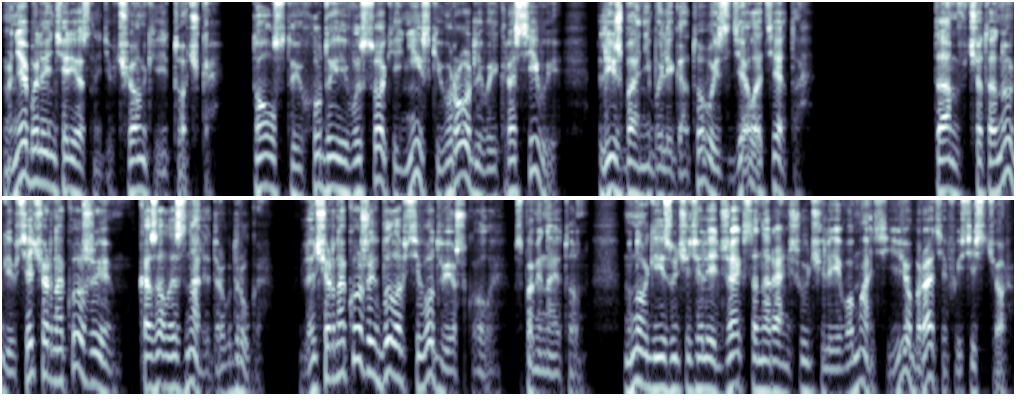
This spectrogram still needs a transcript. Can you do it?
Мне были интересны девчонки и точка. Толстые, худые, высокие, низкие, уродливые, красивые. Лишь бы они были готовы сделать это. Там, в Чатануге, все чернокожие, казалось, знали друг друга. «Для чернокожих было всего две школы», — вспоминает он. «Многие из учителей Джексона раньше учили его мать, ее братьев и сестер.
